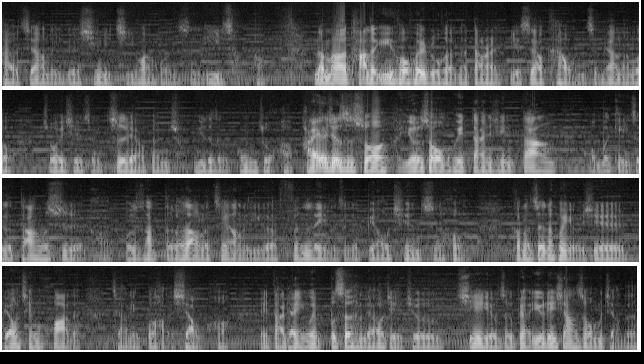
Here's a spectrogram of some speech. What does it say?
他有这样的一个心理疾患或者是异常哈。那么他的预后会如何？那当然也是要看我们怎么样能够做一些这个治疗跟处愈的这个工作哈。还有就是说，有的时候我们会担心，当我们给这个当事人啊，或者他得到了这样的一个分类的这个标签之后，可能真的会有一些标签化的这样的一个不好的效果哈。所以大家因为不是很了解，就借由这个标，有点像是我们讲的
